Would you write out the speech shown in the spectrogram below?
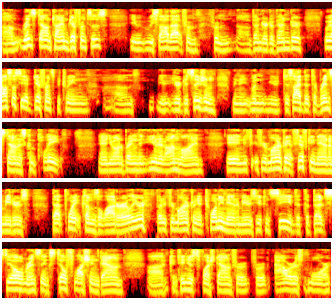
Um, rinse down time differences, you, we saw that from, from uh, vendor to vendor. We also see a difference between um, you, your decision when you, when you decide that the rinse down is complete and you want to bring the unit online. And if, if, you're monitoring at 50 nanometers, that point comes a lot earlier. But if you're monitoring at 20 nanometers, you can see that the bed's still rinsing, still flushing down, uh, continues to flush down for, for hours more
